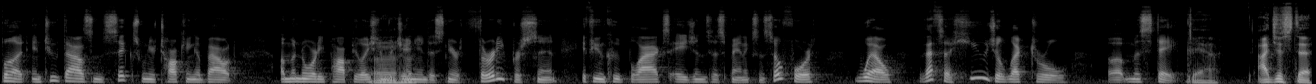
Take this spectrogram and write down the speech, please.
But in 2006, when you're talking about a minority population Mm-hmm. in Virginia that's near 30%, if you include blacks, Asians, Hispanics, and so forth, well, that's a huge electoral uh, mistake. Yeah. I just, uh,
